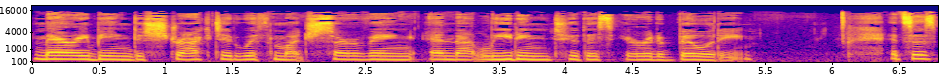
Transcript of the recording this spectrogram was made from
Mary being distracted with much serving and that leading to this irritability. It says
